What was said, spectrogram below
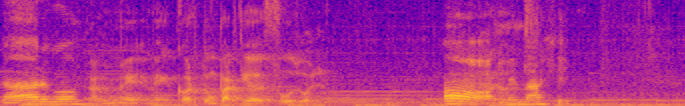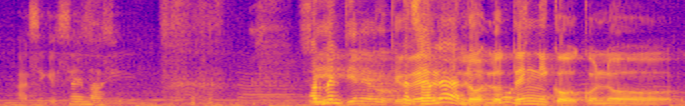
Largo. A mí me, cortó un partido de fútbol. Oh, me imagino. Así que sí. Me imagino. sí, tiene algo que ver lo, lo técnico con lo,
